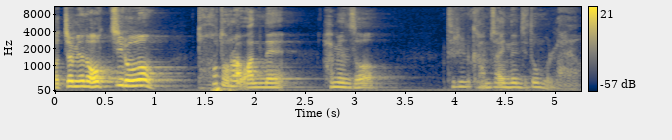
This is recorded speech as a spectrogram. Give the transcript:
어쩌면 억지로 또 돌아왔네 하면서 드리는 감사 있는지도 몰라요.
